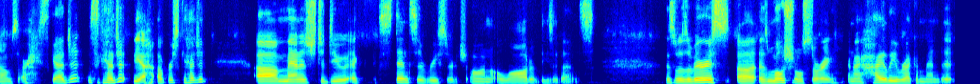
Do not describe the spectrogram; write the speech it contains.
I'm sorry, Skagit, Skagit, yeah, upper Skagit, uh, managed to do ex- extensive research on a lot of these events. This was a very uh, emotional story, and I highly recommend it.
